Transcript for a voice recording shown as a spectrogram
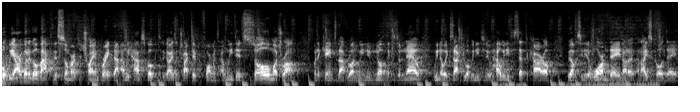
But we are going to go back this summer to try and break that. And we have spoken to the guys in Track Day Performance and we did so much wrong when it came to that run. We knew nothing. So now we know exactly what we need to do, how we need to set the car up. We obviously need a warm day, not a, an ice cold day.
